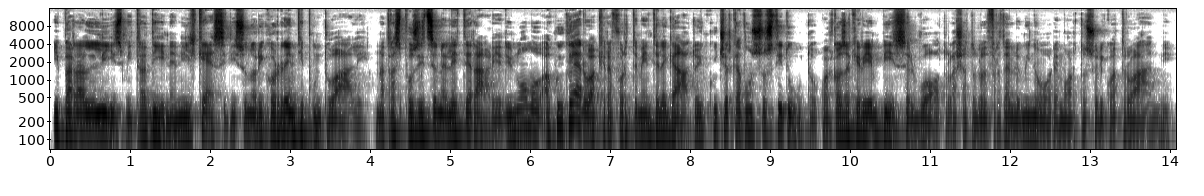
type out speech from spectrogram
I parallelismi tra Dean e Neil Cassidy sono ricorrenti e puntuali, una trasposizione letteraria di un uomo a cui Kerouac era fortemente legato e in cui cercava un sostituto, qualcosa che riempisse il vuoto lasciato dal fratello minore morto a soli quattro anni,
